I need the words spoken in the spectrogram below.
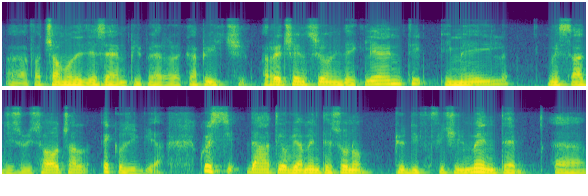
Uh, facciamo degli esempi per capirci. Recensioni dei clienti, email, messaggi sui social e così via. Questi dati ovviamente sono più difficilmente uh,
